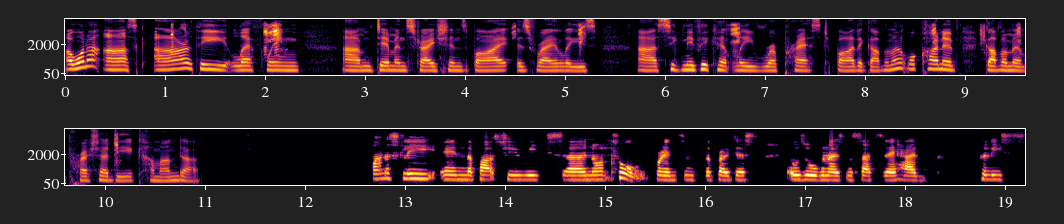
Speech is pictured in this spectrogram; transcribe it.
I want to ask: Are the left wing um, demonstrations by Israelis uh, significantly repressed by the government? What kind of government pressure do you come under? Honestly, in the past few weeks, uh, not at all. For instance, the protest that was organised on Saturday had police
